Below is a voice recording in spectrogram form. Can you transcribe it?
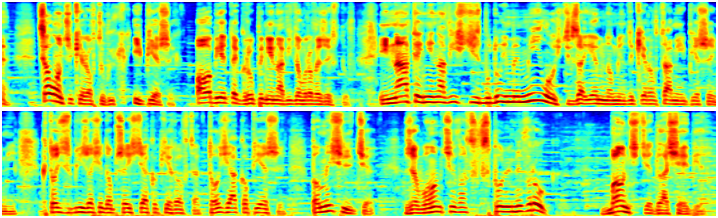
Co łączy kierowców i- pieszych? Obie te grupy nienawidzą rowerzystów. I na tej nienawiści zbudujmy miłość wzajemną między kierowcami i pieszymi. Ktoś zbliża się do przejścia jako kierowca, ktoś jako pieszy. Pomyślcie, że łączy was wspólny wróg. Bądźcie dla siebie.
